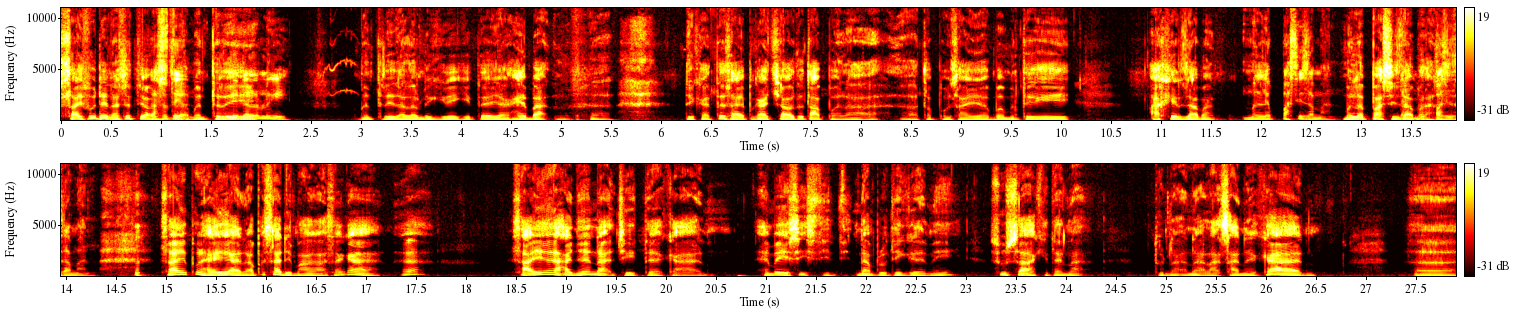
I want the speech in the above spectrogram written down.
Saifuddin Nasution, Nasution menteri, Menteri dalam negeri. Menteri dalam negeri kita yang hebat. Dia kata saya pengacau tu tak apalah ataupun saya menteri akhir zaman. melepasi zaman Melepasi zaman. melepasi zaman Saya pun heran apa sahaja dia marah sangat. Ha? Saya hanya nak ceritakan MA63 ni susah kita nak tu nak, nak laksanakan. Uh,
